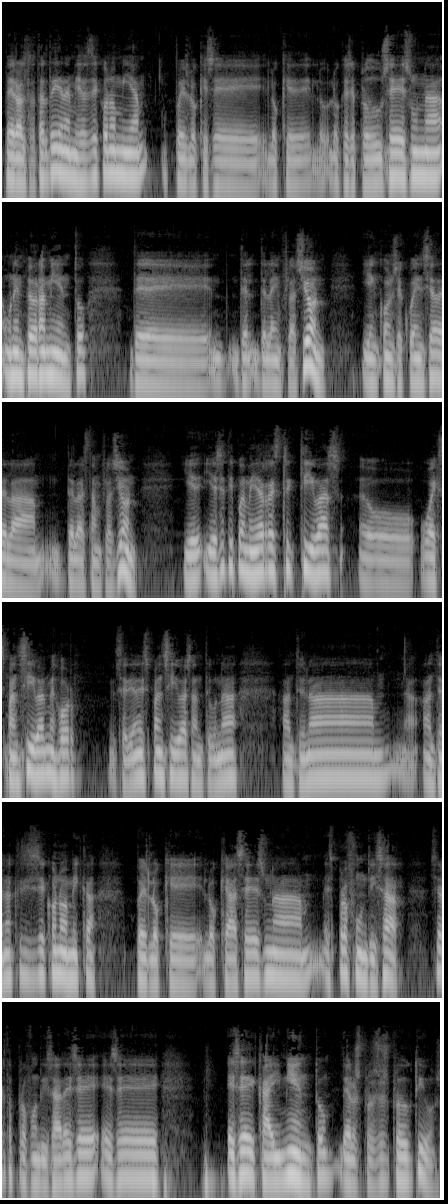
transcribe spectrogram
Pero al tratar de dinamizar esa economía, pues lo que se, lo que, lo, que se produce es una, un empeoramiento de, de la inflación y en consecuencia de la, de la estanflación. Y, ese tipo de medidas restrictivas o, expansivas, mejor, serían expansivas ante una, ante una, ante una crisis económica, pues lo que, lo que hace es, una, es profundizar, ¿cierto? Profundizar ese, ese, ese decaimiento de los procesos productivos.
